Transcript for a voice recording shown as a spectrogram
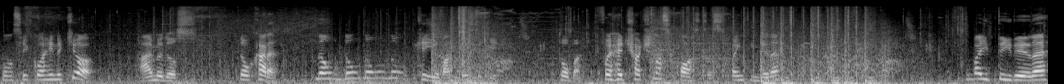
Vamos sair correndo aqui, ó. Ai, meu Deus. Não, cara. Não, não, não, não. Ok, eu matei isso aqui. Toma. Foi headshot nas costas. Vai entender, né? Vai entender, né?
